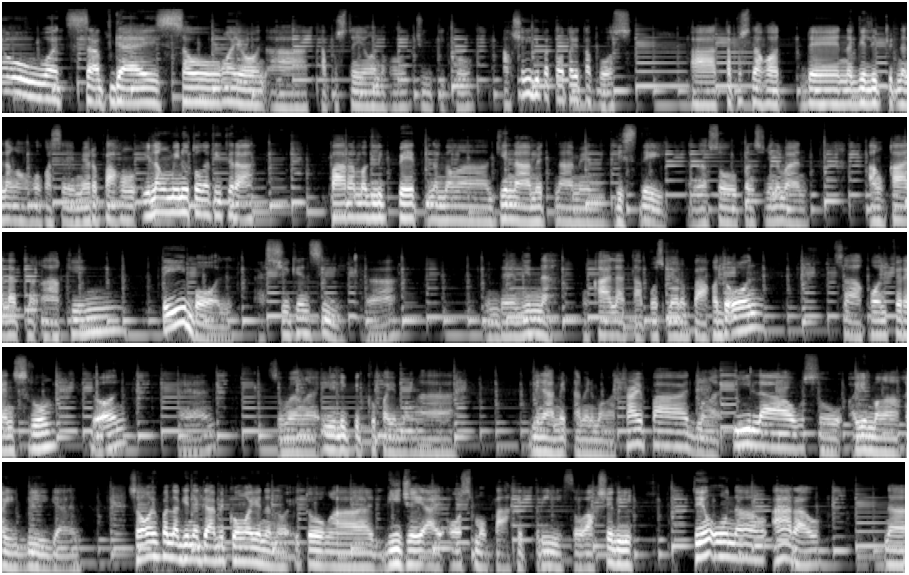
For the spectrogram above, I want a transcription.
Yo, what's up guys? So ngayon, ah tapos na yung ano ko, duty ko. Actually, di pa totally tapos. Ah tapos na ako, then nagliligpit na lang ako kasi meron pa akong ilang minuto natitira para magligpit ng mga ginamit namin this day. Ano, so, pansin nyo naman, ang kalat ng aking table, as you can see. Diba? And then, yun na, ang kalat. Tapos, meron pa ako doon sa conference room, doon. So, mga iligpit ko pa yung mga ginamit namin mga tripod, mga ilaw. So, ayun mga kaibigan. So, ngayon pala ginagamit ko ngayon ano, itong ah, DJI Osmo Pocket 3. So, actually, ito yung unang araw na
